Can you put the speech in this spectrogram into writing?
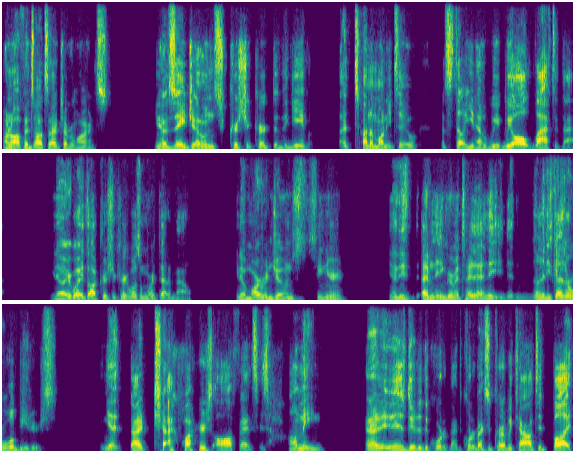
on offense outside of Trevor Lawrence. You know, Zay Jones, Christian Kirk that they gave a ton of money to, but still, you know, we we all laughed at that. You know, everybody thought Christian Kirk wasn't worth that amount. You know, Marvin Jones Sr. You know, these Evan Engram and tight end, none of these guys are world beaters. And yet that Jaguars offense is humming. And it is due to the quarterback. The quarterback's incredibly talented, but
